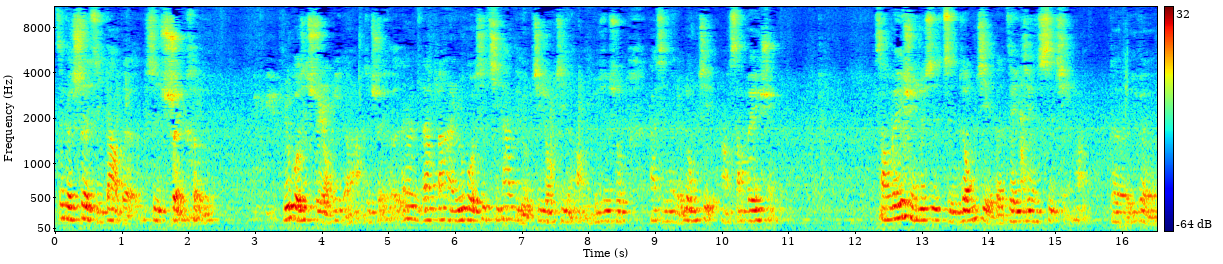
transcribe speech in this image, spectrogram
这个涉及到的是水合，如果是水溶液的话是水合，那那当然如果是其他的有机溶剂的话，就是说它是那个溶解啊 salvation，salvation 就是指溶解的这一件事情哈。的一个。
